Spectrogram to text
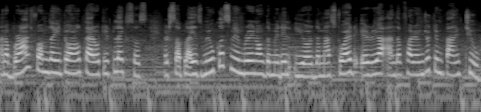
and a branch from the internal carotid plexus. It supplies mucous membrane of the middle ear, the mastoid area and the pharyngotympanic tube.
